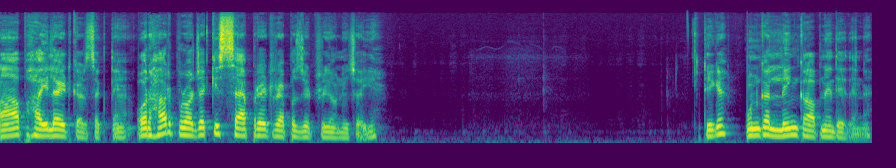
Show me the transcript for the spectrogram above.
आप हाईलाइट कर सकते हैं और हर प्रोजेक्ट की सेपरेट रेपोजिटरी होनी चाहिए। ठीक है? उनका लिंक आपने दे देना है।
